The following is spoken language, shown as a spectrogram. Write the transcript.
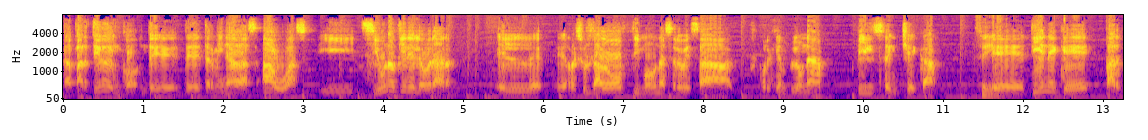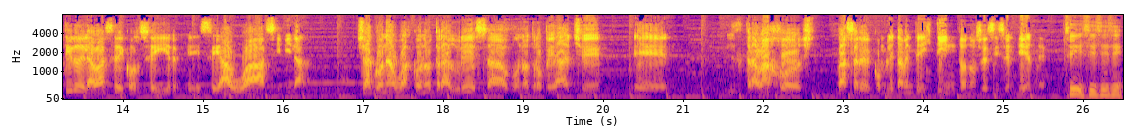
a partir de, un, de, determinadas aguas. Y si uno quiere lograr el, el resultado óptimo de una cerveza, por ejemplo, una Pilsen checa, eh, tiene que partir de la base de conseguir ese agua similar. Ya con aguas con otra dureza o con otro pH, eh, el trabajo va a ser completamente distinto, no sé si se entiende. Sí, sí, sí, sí.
